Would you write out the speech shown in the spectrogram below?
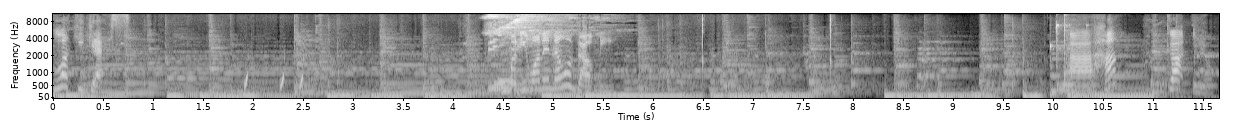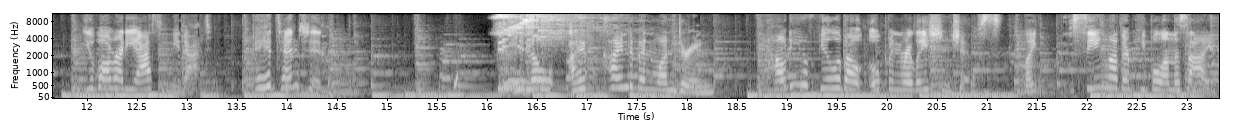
Lucky guess. What do you want to know about me? Uh -huh. Got you. You've already asked me that. Pay attention. You know, I've kind of been wondering how do you feel about open relationships? Like seeing other people on the side?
